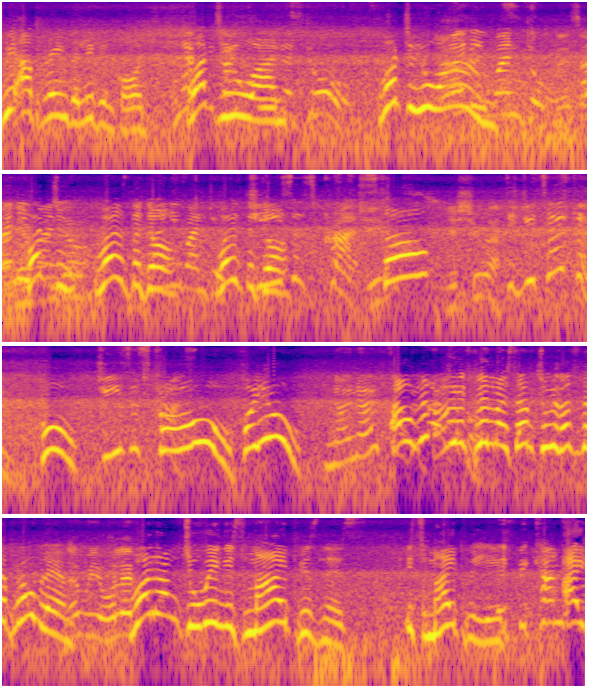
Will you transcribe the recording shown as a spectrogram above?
We are praying the living God. have What do you want? the door. What do you Only want? one door. Only only What one do? door. Where's the door? Only one door. Where's the door? Jesus Christ. So Yeshua. Did you take him? who? Jesus For Christ. who? For you? No, no. I would have to explain myself to you. That's the problem. No, we all have- What I'm doing is my business. It's my belief. It becomes I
